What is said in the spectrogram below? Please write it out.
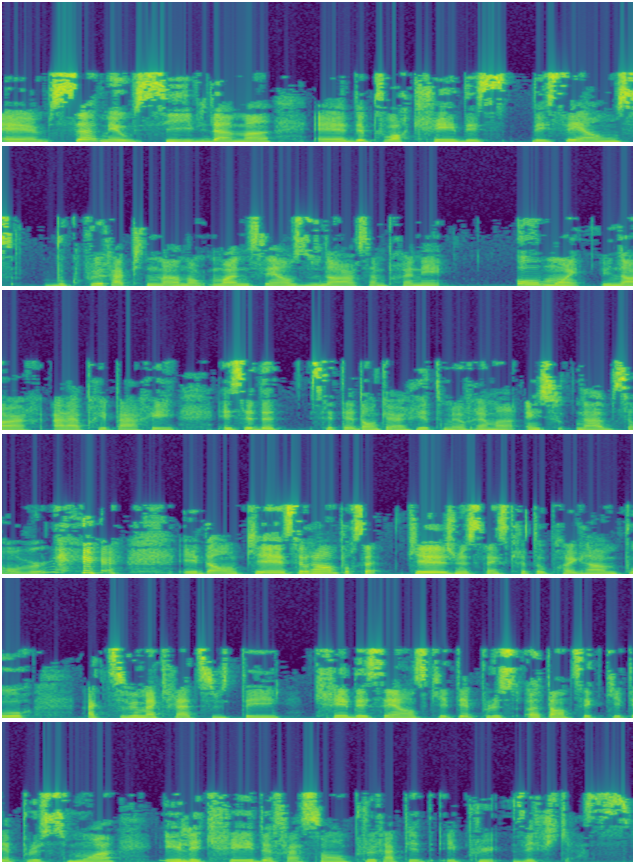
euh, ça, mais aussi évidemment euh, de pouvoir créer des, des séances beaucoup plus rapidement. Donc moi, une séance d'une heure, ça me prenait au moins une heure à la préparer et c'est de c'était donc un rythme vraiment insoutenable, si on veut. et donc, euh, c'est vraiment pour ça que je me suis inscrite au programme pour activer ma créativité, créer des séances qui étaient plus authentiques, qui étaient plus moi, et les créer de façon plus rapide et plus efficace.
